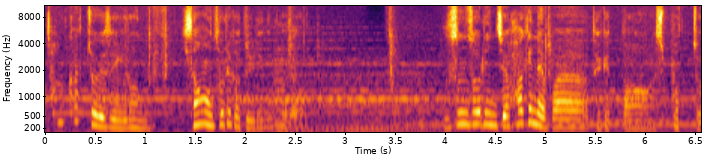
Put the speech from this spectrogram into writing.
창가 쪽에서 이런 이상한 소리가 들리는 거예요. 무슨 소린지 확인해 봐야 되겠다 싶었죠.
